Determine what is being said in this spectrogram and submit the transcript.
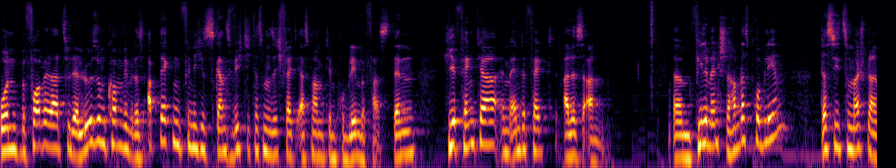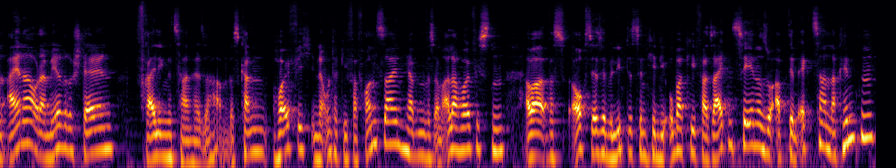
Und bevor wir da zu der Lösung kommen, wie wir das abdecken, finde ich es ganz wichtig, dass man sich vielleicht erstmal mit dem Problem befasst. Denn hier fängt ja im Endeffekt alles an. Ähm, viele Menschen haben das Problem, dass sie zum Beispiel an einer oder mehrere Stellen freiliegende Zahnhälse haben. Das kann häufig in der Unterkieferfront sein, hier haben wir es am allerhäufigsten, aber was auch sehr, sehr beliebt ist, sind hier die Oberkieferseitenzähne, so ab dem Eckzahn nach hinten.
